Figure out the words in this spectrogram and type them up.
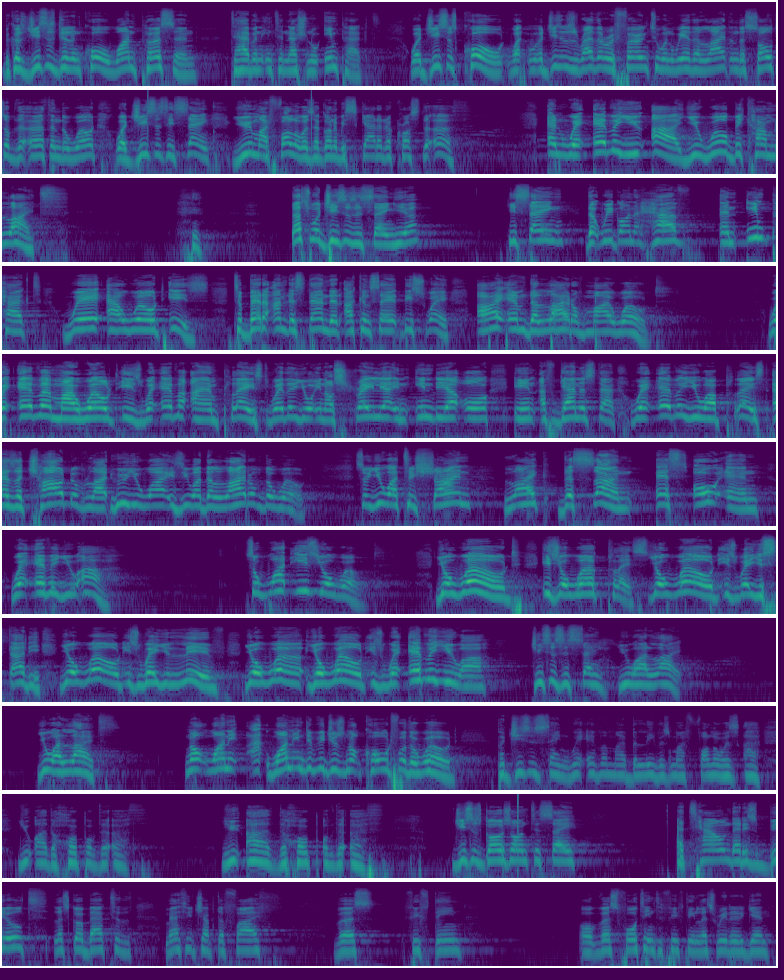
Because Jesus didn't call one person to have an international impact. What Jesus called, what, what Jesus is rather referring to when we're the light and the salt of the earth and the world, what Jesus is saying, you, my followers, are going to be scattered across the earth and wherever you are, you will become light. That's what Jesus is saying here. He's saying that we're going to have an impact where our world is. To better understand it, I can say it this way I am the light of my world. Wherever my world is, wherever I am placed, whether you're in Australia, in India, or in Afghanistan, wherever you are placed as a child of light, who you are is you are the light of the world. So you are to shine like the sun, S O N, wherever you are. So, what is your world? Your world is your workplace. Your world is where you study. Your world is where you live. Your, wor- your world is wherever you are. Jesus is saying, You are light. You are light. Not one, one individual is not called for the world, but Jesus is saying, Wherever my believers, my followers are, you are the hope of the earth. You are the hope of the earth. Jesus goes on to say, a town that is built, let's go back to Matthew chapter 5, verse 15, or verse 14 to 15. Let's read it again.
